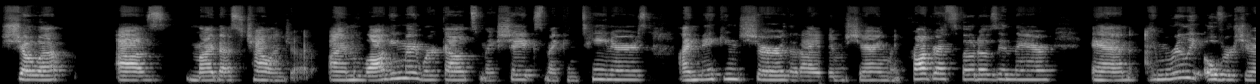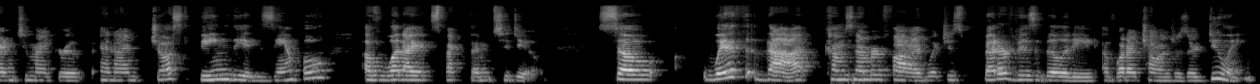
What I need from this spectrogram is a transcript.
show up as my best challenger. I'm logging my workouts, my shakes, my containers. I'm making sure that I am sharing my progress photos in there. And I'm really oversharing to my group. And I'm just being the example of what I expect them to do. So, with that comes number five, which is better visibility of what our challengers are doing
